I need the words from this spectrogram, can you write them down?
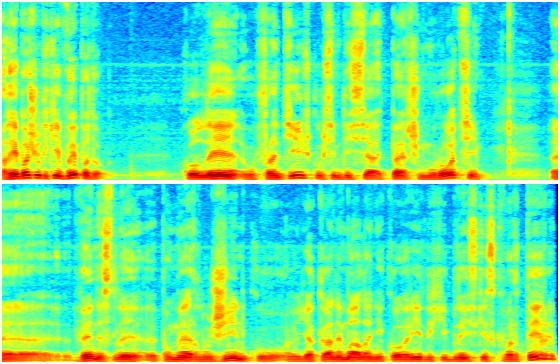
Але я бачу такий випадок, коли у Франківську в 71-му році е, винесли померлу жінку, яка не мала нікого рідних і близьких з квартири.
